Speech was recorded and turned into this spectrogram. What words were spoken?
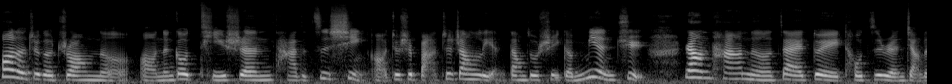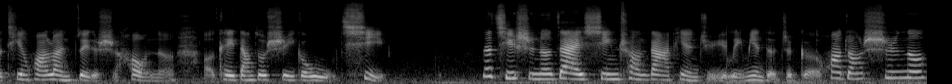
化了这个妆呢，啊，能够提升她的自信啊，就是把这张脸当做是一个面具，让她呢在对投资人讲的天花乱坠的时候呢，呃，可以当做是一个武器。那其实呢，在新创大骗局里面的这个化妆师呢，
